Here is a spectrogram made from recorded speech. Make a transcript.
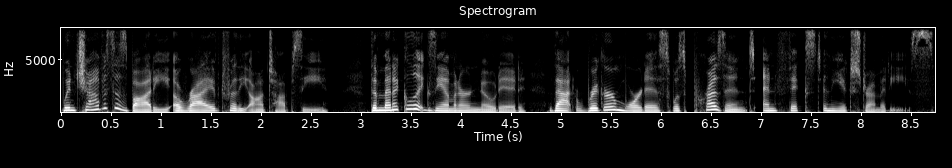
When Chavis's body arrived for the autopsy, the medical examiner noted that rigor mortis was present and fixed in the extremities.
